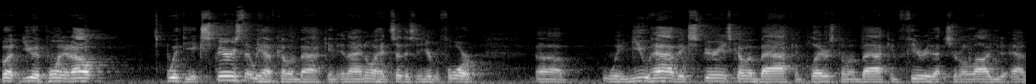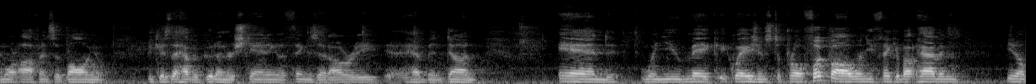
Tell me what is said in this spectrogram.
but you had pointed out with the experience that we have coming back, and, and I know I had said this in here before, uh, when you have experience coming back and players coming back, in theory, that should allow you to add more offensive volume because they have a good understanding of things that already have been done. And when you make equations to pro football, when you think about having, you know,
